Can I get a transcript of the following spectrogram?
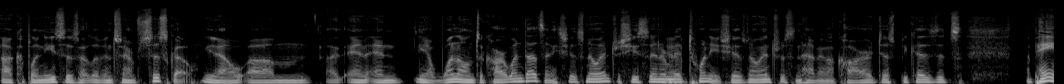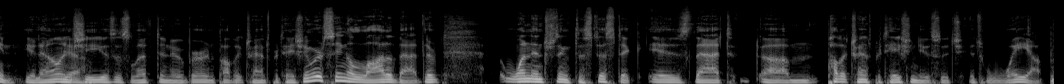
a couple of nieces that live in San Francisco. You know, um, and and you know, one owns a car, one doesn't. She has no interest. She's in her Yeah. mid twenties. She has no interest in having a car just because it's a pain, you know. And Yeah. she uses Lyft and Uber and public transportation. We're seeing a lot of that. There, one interesting statistic is that um, public transportation usage is way up.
